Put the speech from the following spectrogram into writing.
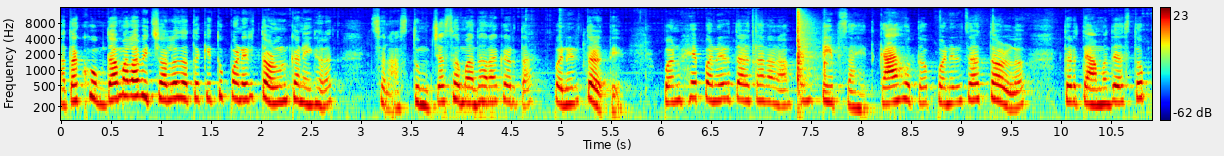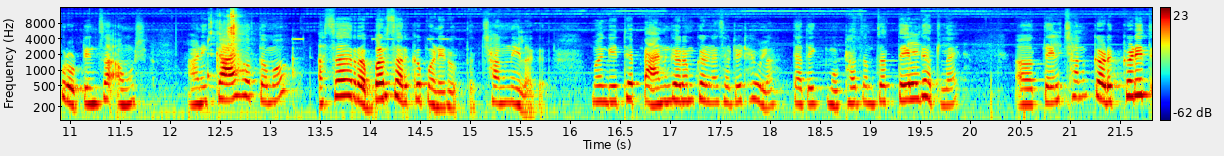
आता खूपदा मला विचारलं जातं की तू पनीर तळून का नाही घालत? चला आज तुमच्या समाधानाकरता पनीर तळते. पण हे पनीर तळताना ना पण टिप्स आहेत. काय होतं? पनीर जर तळलं तर त्यामध्ये असतो प्रोटीनचा अंश. आणि काय होतं मग? असं रबरसारखं पनीर होतं. छान नाही लागत. मग इथे पॅन गरम करण्यासाठी ठेवला. त्यात एक मोठा चमचा तेल घातला आहे तेल छान कडकडीत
